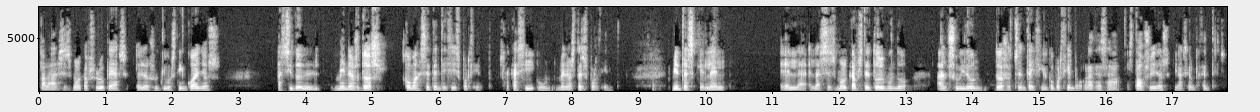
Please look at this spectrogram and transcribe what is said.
para las small caps europeas en los últimos 5 años ha sido del menos 2,76%, o sea, casi un menos 3%. Mientras que en el las small caps de todo el mundo han subido un 2,85% gracias a Estados Unidos y las emergentes.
